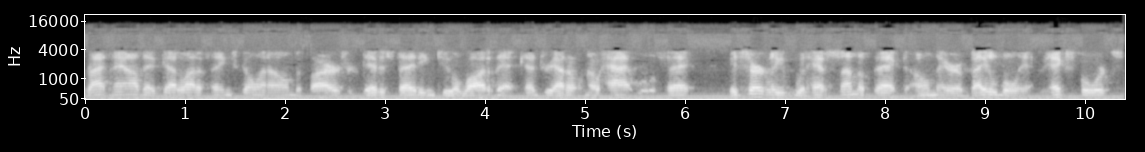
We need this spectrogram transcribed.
right now, they've got a lot of things going on. The fires are devastating to a lot of that country. I don't know how it will affect. It certainly would have some effect on their available exports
